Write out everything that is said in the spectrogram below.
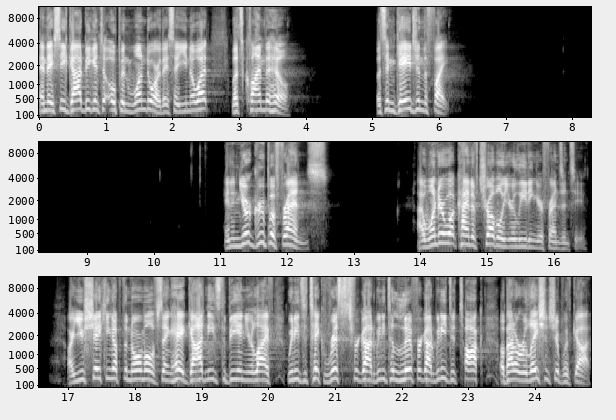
and they see God begin to open one door, they say, you know what? Let's climb the hill. Let's engage in the fight. And in your group of friends, I wonder what kind of trouble you're leading your friends into. Are you shaking up the normal of saying, hey, God needs to be in your life? We need to take risks for God. We need to live for God. We need to talk about our relationship with God.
